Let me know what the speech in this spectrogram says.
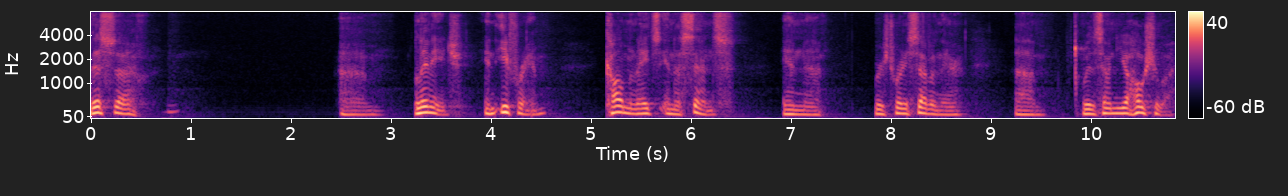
this uh, um, lineage in Ephraim culminates, in a sense, in uh, verse 27 there, um, with his son Yehoshua.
